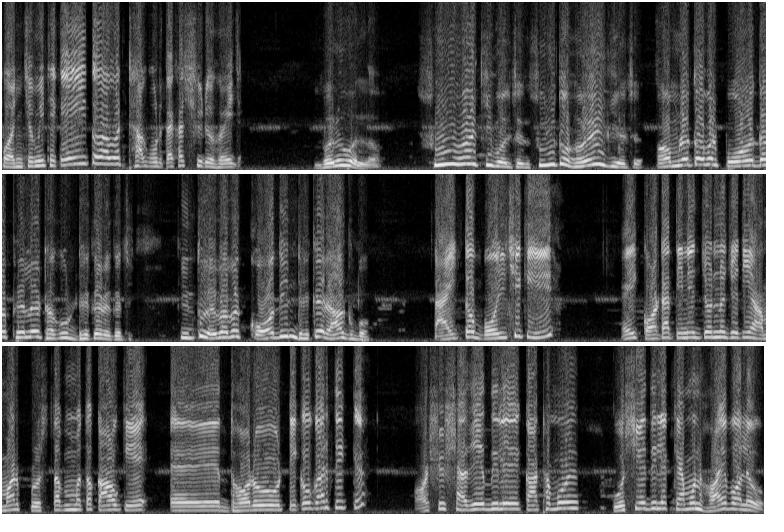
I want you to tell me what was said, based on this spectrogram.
পঞ্চমী থেকেই তো আবার ঠাকুর দেখা শুরু হয়ে যায়। বলু বলল শুরু হয় কি বলছেন? শুরু তো হয়েই গিয়েছে। আমরা তো আবার পর্দা ফেলে ঠাকুর ঢেকে রেখেছি। কিন্তু এভাবে কদিন ঢেকে রাখব? তাই তো বলছি কি এই কটা দিনের জন্য যদি আমার প্রস্তাব মতো কাউকে ধরো টেকো কার্তিককে অসুর সাজিয়ে দিলে কাঠামো বসিয়ে দিলে কেমন হয় বলো?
